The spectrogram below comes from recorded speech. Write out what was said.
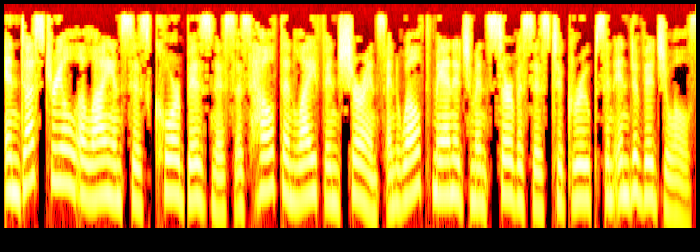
Industrial Alliance's core business is health and life insurance and wealth management services to groups and individuals.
